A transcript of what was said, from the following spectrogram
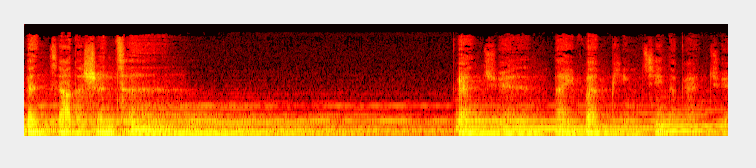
更加的深层，感觉那一份平静的感觉。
